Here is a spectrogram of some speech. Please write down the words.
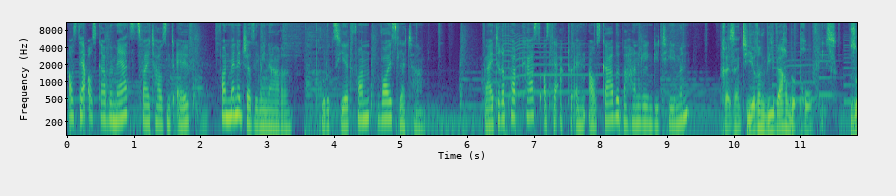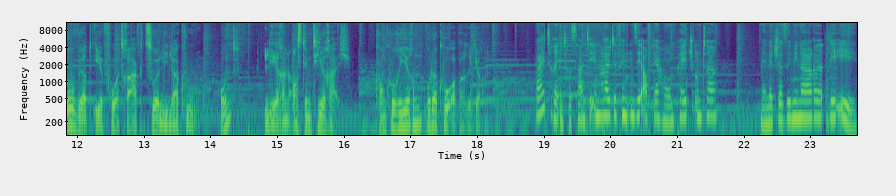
aus der Ausgabe März 2011 von Managerseminare, produziert von Voiceletter. Weitere Podcasts aus der aktuellen Ausgabe behandeln die Themen Präsentieren wie Werbeprofis. So wird Ihr Vortrag zur lila Kuh. Und Lehren aus dem Tierreich. Konkurrieren oder kooperieren. Weitere interessante Inhalte finden Sie auf der Homepage unter managerseminare.de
